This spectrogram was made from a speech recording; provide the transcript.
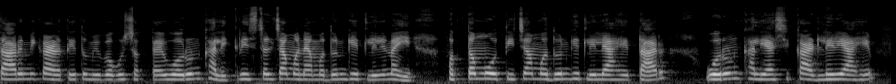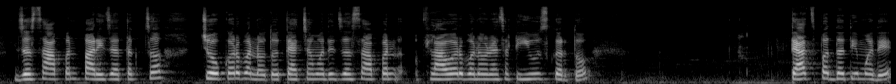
तार मी काढते तुम्ही बघू शकताय. वरून खाली क्रिस्टलच्या मण्यामधून घेतलेली नाही फक्त मोतीच्या मधून घेतलेली आहे तार. वरून खाली अशी काढलेली आहे. जसं आपण पारिजातकचं चोकर बनवतो त्याच्यामध्ये जसं आपण फ्लावर बनवण्यासाठी यूज करतो त्याच पद्धतीमध्ये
